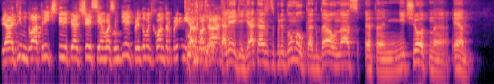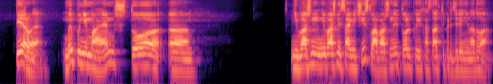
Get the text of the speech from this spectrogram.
для 1, 2, 3, 4, 5, 6, 7, 8, 9 придумать контрпример. Смотрите, Пока- Коллеги, я, кажется, придумал, когда у нас это нечетное n. Первое. Мы понимаем, что э, не, важны, не важны сами числа, а важны только их остатки при делении на 2.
